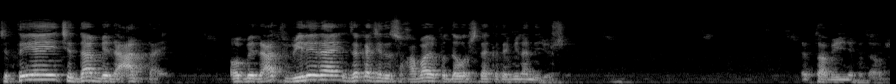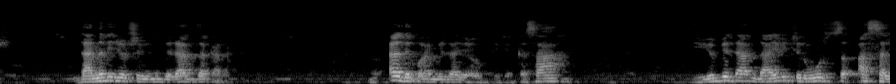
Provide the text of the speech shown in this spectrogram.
چې ته چې دا بدعت دی او بدعت ویلې دی ځکه چې د صحابه په دور شته کته مینه نه جوړ شي د تابعین په دور دا نه دی جوړ شوی نو بدعت ځکه ده نو هغه د قرآن بدعت یو کې چې کسا یو بدعت دا یو چې روټ اصل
